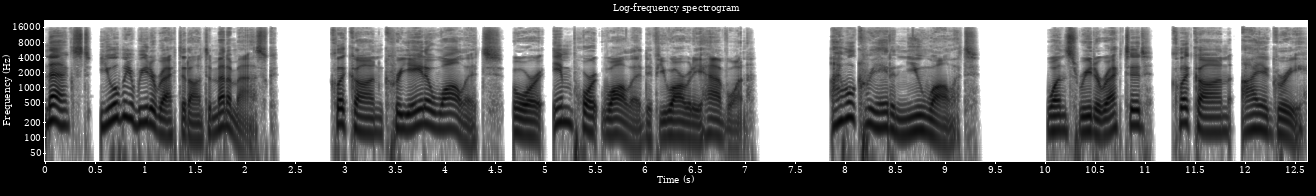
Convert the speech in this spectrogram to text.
Next, you will be redirected onto MetaMask. Click on Create a Wallet or Import Wallet if you already have one. I will create a new wallet. Once redirected, click on I agree.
